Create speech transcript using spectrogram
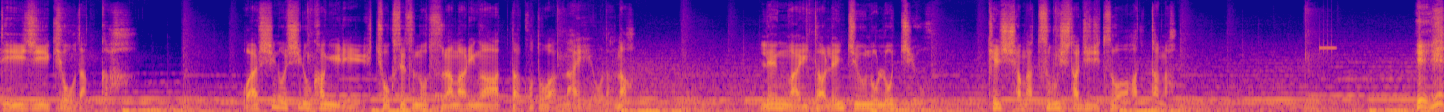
DG 教団かわしの知る限り直接のつながりがあったことはないようだな。レンがいた連中のロッジを結社が潰した事実はあったが。え？え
